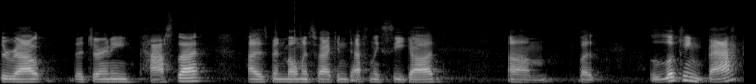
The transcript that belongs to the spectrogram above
throughout the journey past that, there's been moments where I can definitely see God. Um, but looking back,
